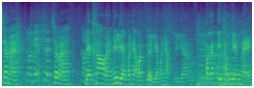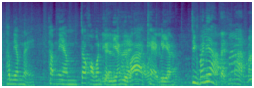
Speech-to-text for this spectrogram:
ใช่ไหมเราเลี้ยงเกิดใช่ไหมเลี้ยงข้าวไหมนี่เลี้ยงปะเนี่ยวันเกิดเลี้ยงปะเนี่ยเลี้ยงปกติทำเนียมไหนทำเนียมไหนทำเนียมเจ้าของวันเกิดเลี้ยงหรือว่าแขกเลี้ยง จริงปะเนี่ย แต่ที่ผ่านมา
